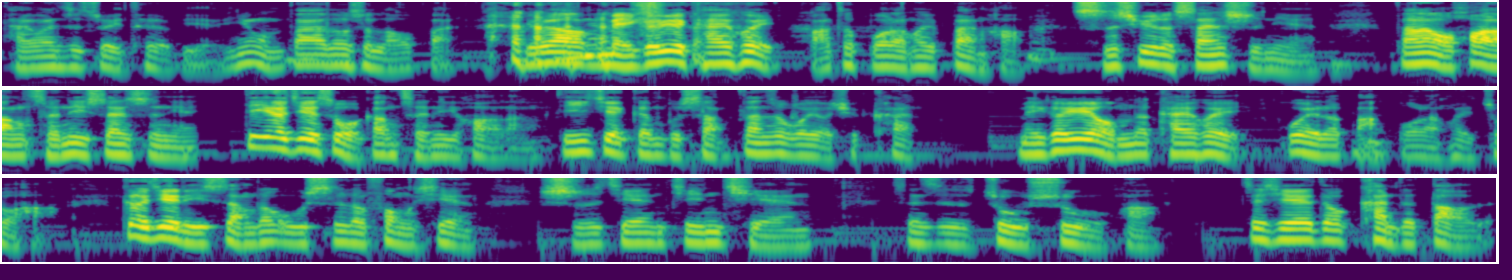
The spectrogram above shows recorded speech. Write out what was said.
台湾是最特别，因为我们大家都是老板，又要每个月开会把这博览会办好，持续了三十年。当然，我画廊成立三十年，第二届是我刚成立画廊，第一届跟不上，但是我有去看。每个月我们的开会，为了把博览会做好，各界理事长都无私的奉献时间、金钱，甚至住宿哈，这些都看得到的。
